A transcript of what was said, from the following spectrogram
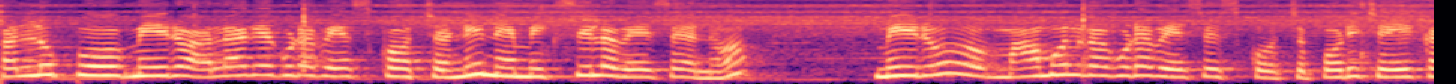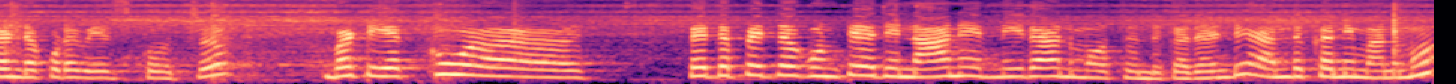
కల్లుప్పు మీరు అలాగే కూడా వేసుకోవచ్చండి. నేను మిక్సీలో వేసాను. మీరు మామూలుగా కూడా వేసేసుకోవచ్చు. పొడి చేయకుండా కూడా వేసుకోవచ్చు. బట్ ఎక్కువ పెద్ద పెద్దగా ఉంటే అది నానే నిదానం అవుతుంది కదండి. అందుకని మనము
